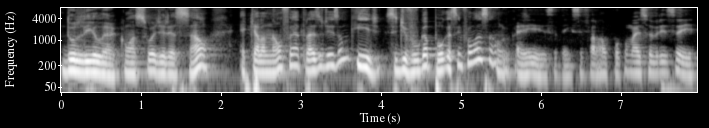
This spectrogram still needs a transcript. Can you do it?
do Lillard com a sua direção é que ela não foi atrás do Jason Kidd. Se divulga pouco essa informação, Lucas. É isso, tem que se falar um pouco mais sobre isso aí.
